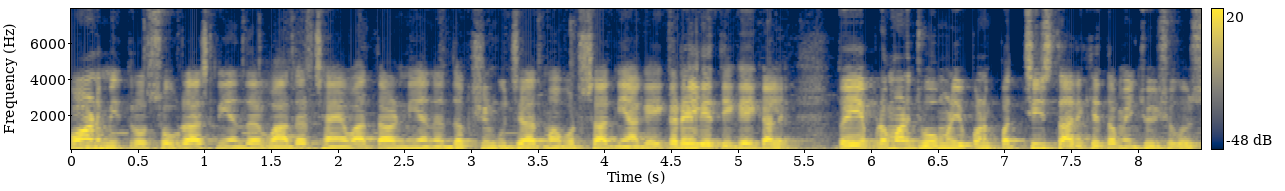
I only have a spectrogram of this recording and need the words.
પણ મિત્રો સૌરાષ્ટ્રની અંદર વાદળછાયા વાતાવરણની અને દક્ષિણ ગુજરાતમાં વરસાદની આગાહી કરેલી હતી ગઈકાલે. તો એ પ્રમાણે જોવા મળ્યું પણ પચીસ તારીખે તમે જોઈ શકો છો.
